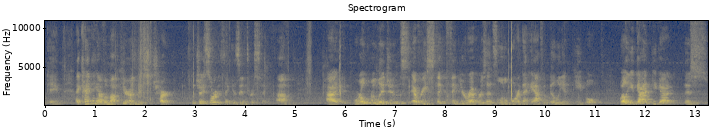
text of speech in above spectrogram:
Okay, I kind of have them up here on this chart, which I sort of think is interesting. Um, uh, world religions, every stick figure represents a little more than a half a billion people. Well, you got you got this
